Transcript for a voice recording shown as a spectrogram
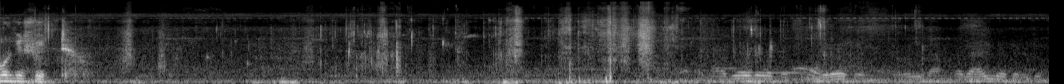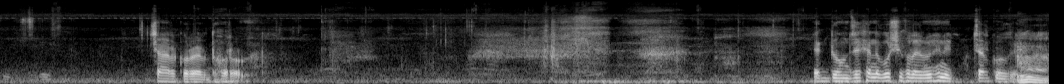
মুরগির ফিট চার করার ধরন। একদম যেখানে বসে ফেলেন ওখানে চার করবে। হ্যাঁ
